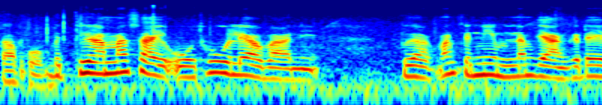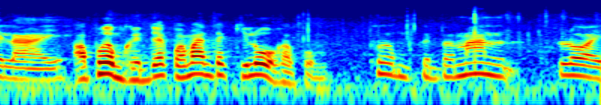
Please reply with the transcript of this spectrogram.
ครับผมไปเทื่อมาใส่โอทูแล้วบาดนี้เปลือกมันก็นิ่มน้ำยางก็ได้หลาย เอาเพิ่มขึ้นจากประมาณจักกิโลครับผม เพิ่มขึ้นประมาณร้อย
